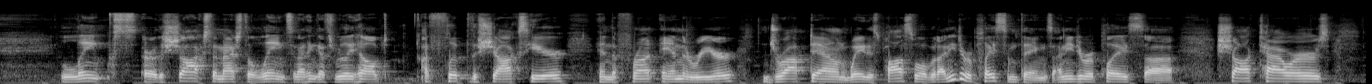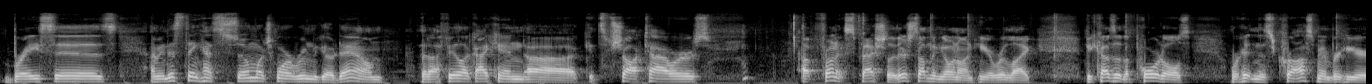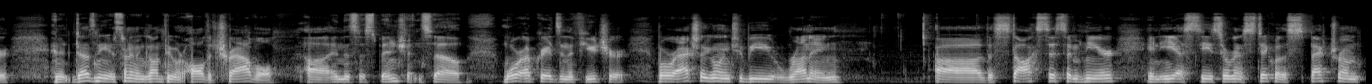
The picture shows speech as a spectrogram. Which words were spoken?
links or the shocks to match the links and I think that's really helped I flipped the shocks here in the front and the rear, drop down weight as possible, but I need to replace some things. I need to replace uh, shock towers, braces. I mean, this thing has so much more room to go down that I feel like I can uh, get some shock towers, up front especially there's something going on here we're like because of the portals we're hitting this cross member here and it doesn't even it's not even going through all the travel uh, in the suspension. So more upgrades in the future. But we're actually going to be running uh, the stock system here in ESC. So we're going to stick with a Spektrum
